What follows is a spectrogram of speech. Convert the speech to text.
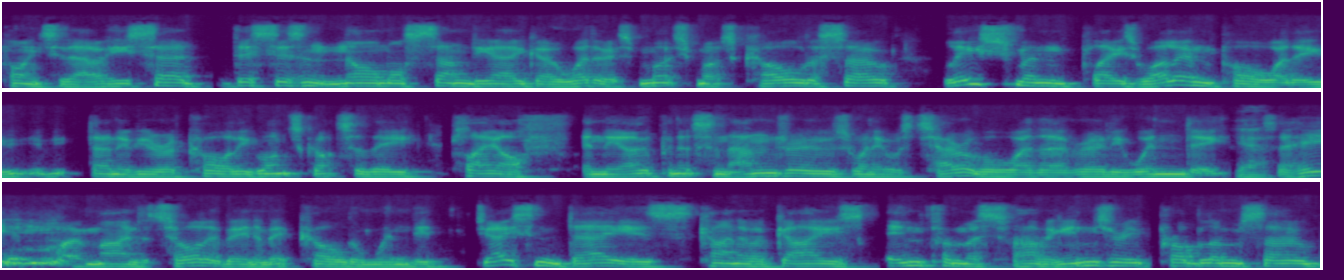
pointed out. He said, This isn't normal San Diego weather. It's much, much colder. So Leishman plays well in poor weather. I don't know if you recall, he once got to the playoff in the Open at St Andrews when it was terrible weather, really windy. Yeah. So he won't mind at all being a bit cold and windy. Jason Day is kind of a guy who's infamous for having injury problems. So,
